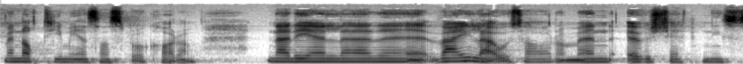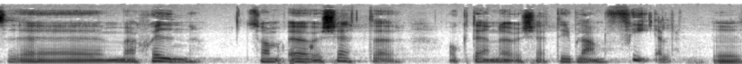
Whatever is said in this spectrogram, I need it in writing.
men något gemensamt språk har de. När det gäller Weilau så har de en översättningsmaskin som översätter och den översätter ibland fel. Mm.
